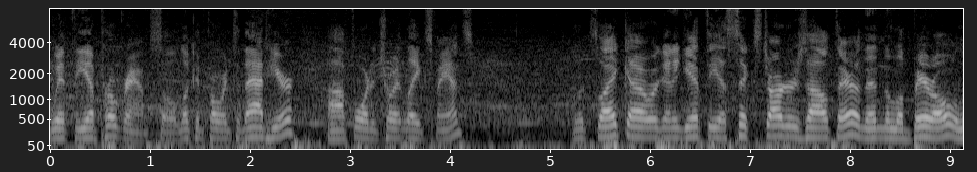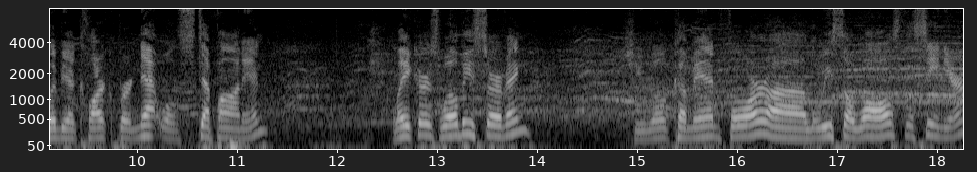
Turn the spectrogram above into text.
with the uh, program. So looking forward to that here uh, for Detroit Lakes fans. Looks like uh, we're going to get the uh, six starters out there, and then the libero Olivia Clark Burnett will step on in. Lakers will be serving. She will come in for uh, Louisa Walls, the senior.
